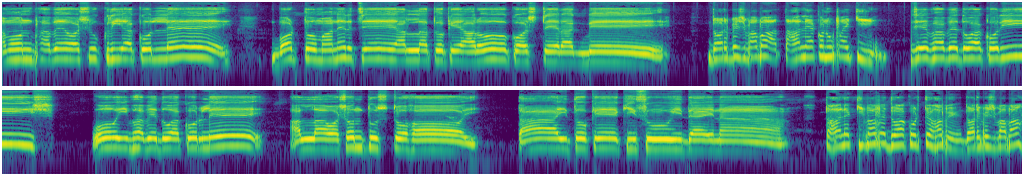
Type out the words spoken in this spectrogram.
এমন ভাবে অসুক্রিয়া করলে বর্তমানের চেয়ে আল্লাহ তোকে আরও কষ্টে রাখবে। দরবেশ বাবা তাহলে এখন উপায় কি? যেভাবে দোয়া করিস ওইভাবে দোয়া করলে আল্লাহ অসন্তুষ্ট হয়। তাই তোকে কিছুই দেয় না। তাহলে কীভাবে দোয়া করতে হবে দরবেশ বাবা?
